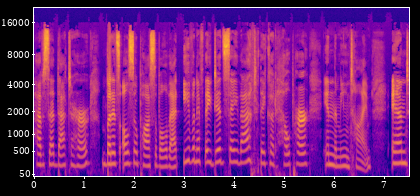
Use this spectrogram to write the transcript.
have said that to her, but it's also possible that even if they did say that, they could help her in the meantime. And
